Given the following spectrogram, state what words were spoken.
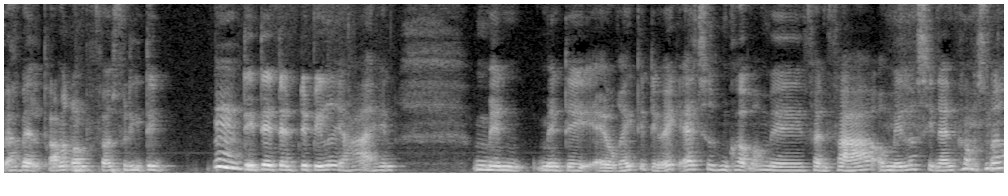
jeg har valgt dramadrømme først, fordi det, Mm. det, det, det, det billede, jeg har af hende. Men, men det er jo rigtigt, det er jo ikke altid, hun kommer med fanfare og melder sin ankomst, vel?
